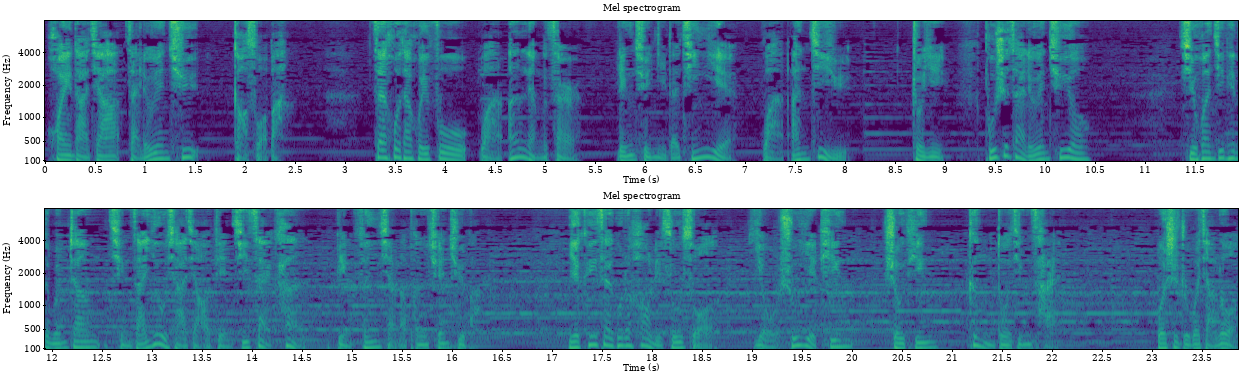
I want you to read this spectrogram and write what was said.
欢迎大家在留言区告诉我吧，在后台回复“晚安”两个字儿，领取你的今夜晚安寄语。注意，不是在留言区哟。喜欢今天的文章，请在右下角点击再看，并分享到朋友圈去吧。也可以在公众号里搜索“有书夜听”，收听更多精彩。我是主播贾洛，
